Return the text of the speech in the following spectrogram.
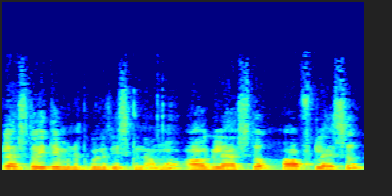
గ్లాస్తో అయితే మినపగుళ్ళు తీసుకున్నాము. ఆ గ్లాస్తో హాఫ్ గ్లాసు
